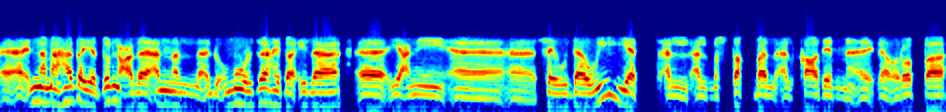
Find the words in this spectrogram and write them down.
إنما هذا يدل على أن الأمور ذاهبه إلى آه، يعني آه، آه، سوداوية المستقبل القادم إلى أوروبا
